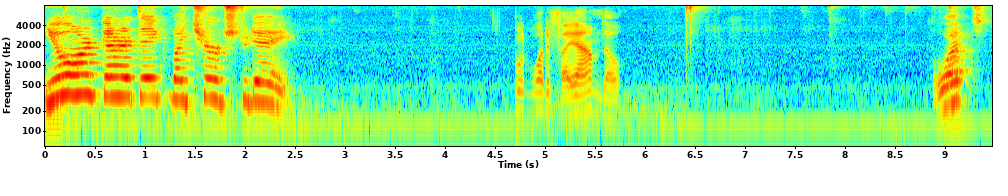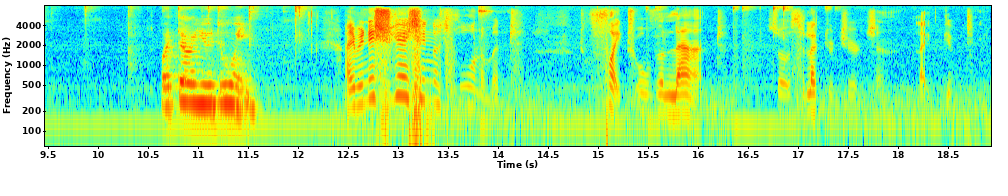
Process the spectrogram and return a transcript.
You aren't gonna take my church today. But what if I am though? What? What are you doing? I'm initiating a tournament to fight over land. So select your church and like give it to me.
